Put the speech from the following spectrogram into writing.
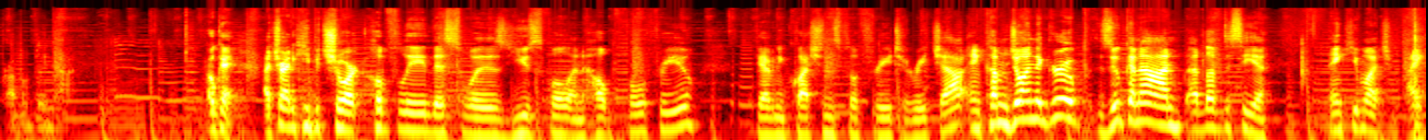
probably not. Okay, I try to keep it short. Hopefully this was useful and helpful for you. If you have any questions, feel free to reach out and come join the group. Zouk Anon, I'd love to see you. Thank you much. Bye.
